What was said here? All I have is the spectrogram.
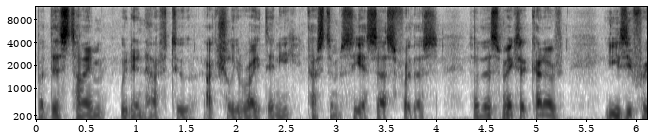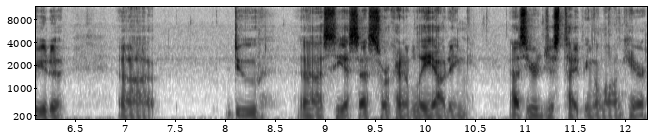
but this time we didn't have to actually write any custom CSS for this. So this makes it kind of easy for you to uh, do uh, CSS or kind of layouting as you're just typing along here.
